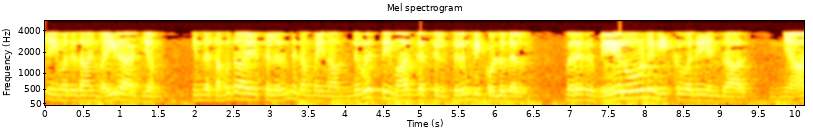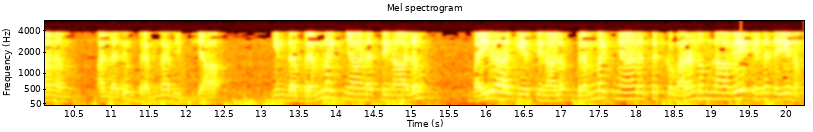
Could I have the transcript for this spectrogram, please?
செய்வதுதான் வைராகியம் இந்த சமுதாயத்திலிருந்து நம்மை நாம் நிவர்த்தி மார்க்கத்தில் திரும்பிக் கொள்ளுதல். பிறகு வேரோடு நீக்குவது என்றால் ஞானம் அல்லது பிரம்ம வித்யா. இந்த பிரம்ம ஞானத்தினாலும் வைராகியத்தினாலும் பிரம்ம ஞானத்துக்கு வரணும்னாவே என்ன செய்யணும்?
